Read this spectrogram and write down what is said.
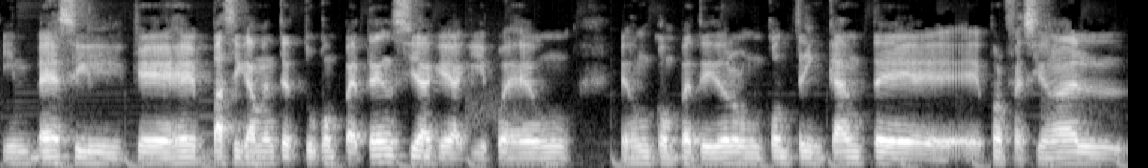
imbécil, que es básicamente tu competencia, que aquí pues es un, es un competidor, un contrincante profesional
